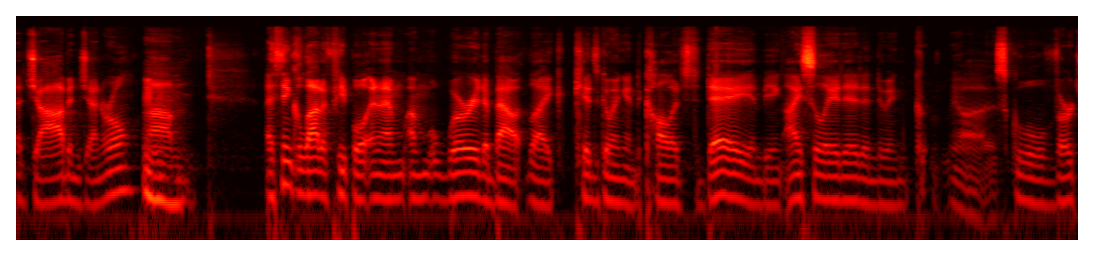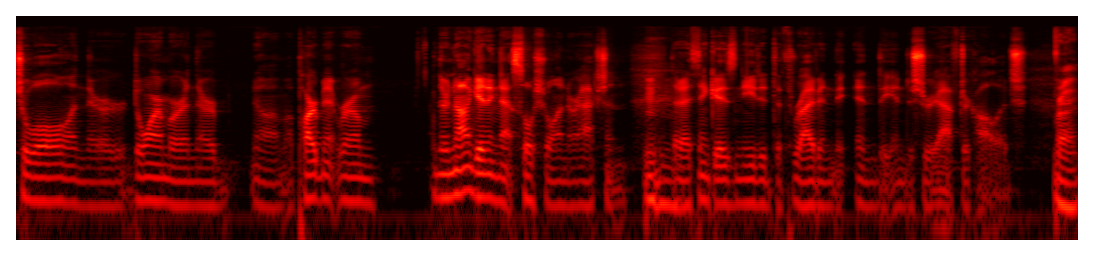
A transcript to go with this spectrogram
a job in general. Um, I think a lot of people, and I'm, I'm worried about like kids going into college today and being isolated and doing uh, school virtual in their dorm or in their um, apartment room. They're not getting that social interaction that I think is needed to thrive in the in the industry after college. right.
